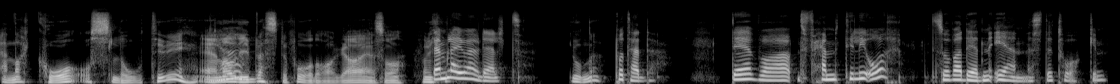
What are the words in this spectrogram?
NRK og Slow TV en ja. av de beste foredragene jeg så. Den ble jo òg delt. På TED. Det var frem til i år, så var det den eneste talken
